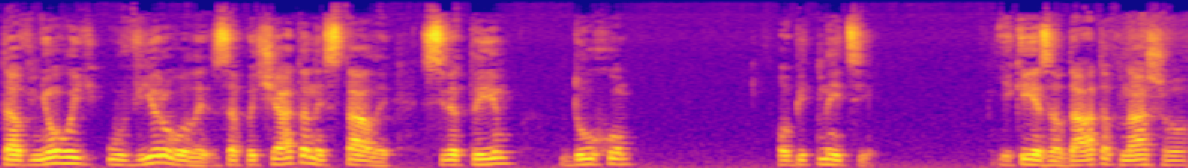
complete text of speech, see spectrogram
та в нього й увірували, запечатані стали святим Духом обітниці який є завдаток нашого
